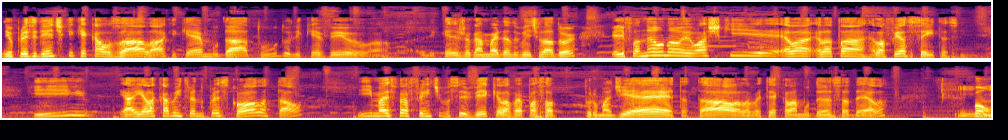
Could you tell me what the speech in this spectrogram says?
e o presidente que quer causar lá, que quer mudar tudo, ele quer ver, ele quer jogar merda no ventilador, ele fala: "Não, não, eu acho que ela ela tá, ela foi aceita assim". E aí ela acaba entrando pra escola, tal. E mais pra frente você vê que ela vai passar por uma dieta, tal, ela vai ter aquela mudança dela. E Bom,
